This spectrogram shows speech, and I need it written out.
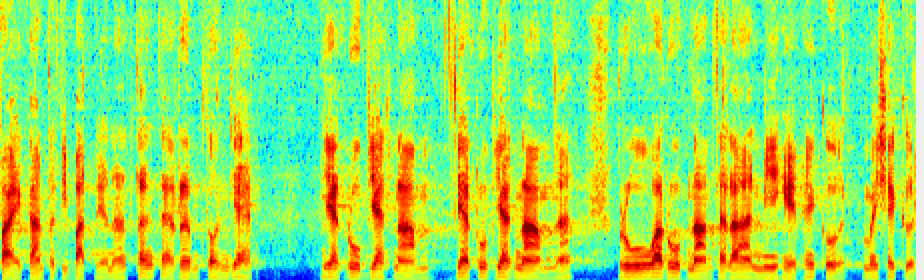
ฝ่ายการปฏิบัติเนี่ยนะตั้งแต่เริ่มต้นแยกแยกรูปแยกนาม แยกรูปแยกนามนะรู้ว่ารูปนามแต่ละอันมีเหตุให้เกิด ไม่ใช่เกิด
